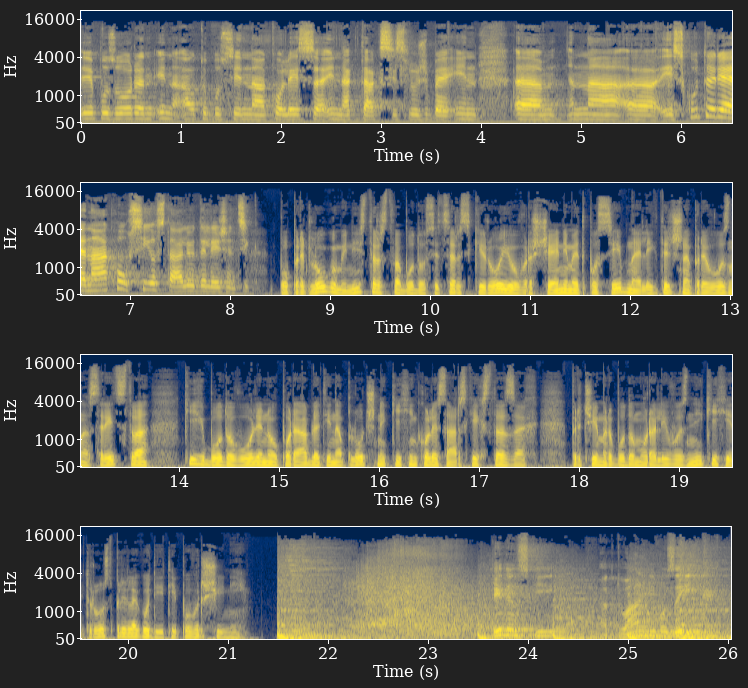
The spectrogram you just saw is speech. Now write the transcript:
je pozoren in na avtobus in na kolesa in na taksi službe in um, na uh, e-skuterje enako vsi ostali udeleženci. Po predlogu ministrstva bodo sicer skiroji uvrščeni med posebna električna prevozna sredstva, ki jih bo dovoljeno uporabljati na pločnikih in kolesarskih stezah, pri čemer bodo morali vozniki hitrost prilagoditi površini. Tedenski aktualni mozaik.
